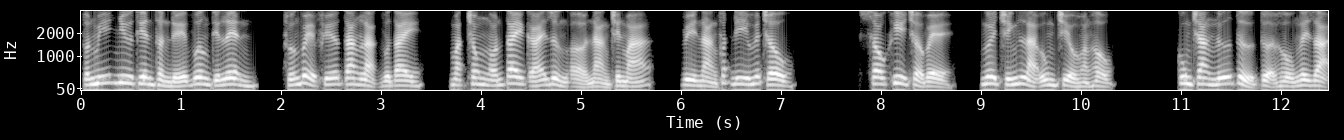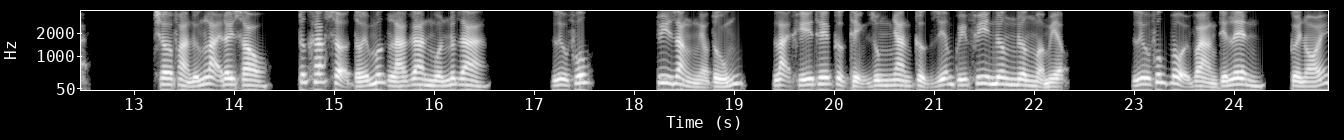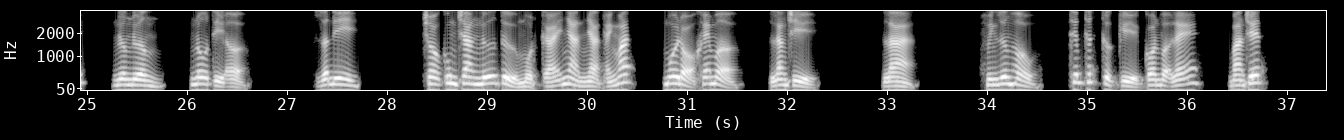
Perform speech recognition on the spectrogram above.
Tuấn Mỹ như thiên thần đế vương tiến lên, hướng về phía tăng lạc vươn tay, mặt trong ngón tay cái rừng ở nàng trên má, vì nàng phất đi huyết châu. Sau khi trở về, ngươi chính là ung triều hoàng hậu. Cung trang nữ tử tựa hồ ngây dại. Chờ phản ứng lại đây sau, tức khắc sợ tới mức lá gan muốn nứt ra. Lưu Phúc. Tuy rằng nghèo túng, lại khí thế cực thịnh dung nhan cực diễm quý phi nương nương mở miệng. Lưu Phúc vội vàng tiến lên, cười nói, nương nương, nô tỳ ở. Dẫn đi. Cho cung trang nữ tử một cái nhàn nhạt ánh mắt, môi đỏ khẽ mở, lang trì. Là. Huỳnh Dương Hầu, thiếp thất cực kỳ con vợ lẽ, ban chết.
